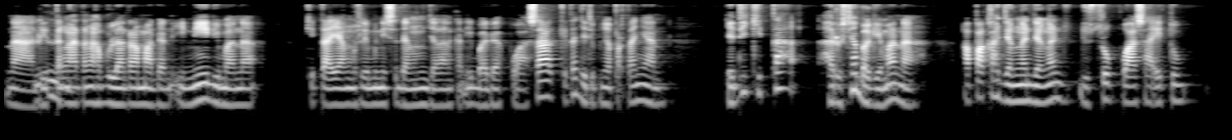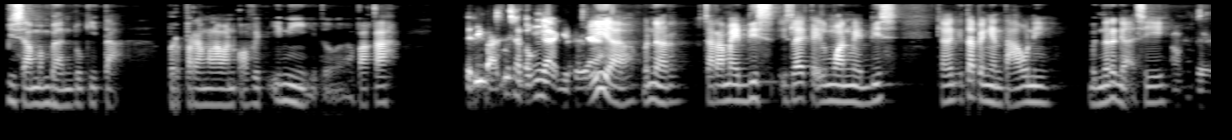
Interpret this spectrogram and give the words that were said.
Nah, di Mm-mm. tengah-tengah bulan Ramadan ini di mana kita yang muslim ini sedang menjalankan ibadah puasa, kita jadi punya pertanyaan. Jadi kita harusnya bagaimana? Apakah jangan-jangan justru puasa itu bisa membantu kita berperang melawan COVID ini gitu? Apakah Jadi bagus atau enggak gitu ya? iya benar secara medis, istilahnya keilmuan medis, kan kita pengen tahu nih, bener nggak sih? Oke.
